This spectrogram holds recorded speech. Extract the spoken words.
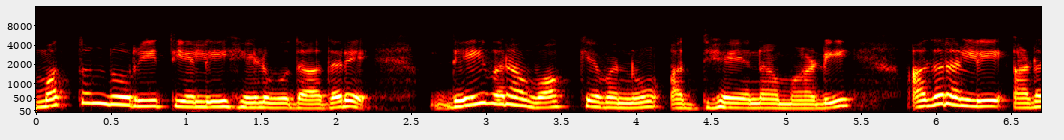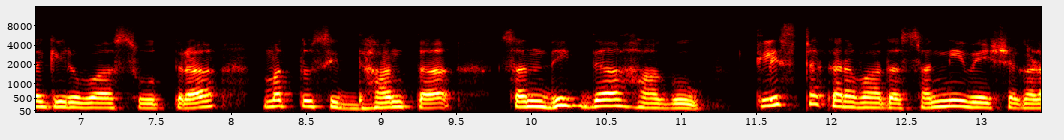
ಮತ್ತೊಂದು ರೀತಿಯಲ್ಲಿ ಹೇಳುವುದಾದರೆ, ದೇವರ ವಾಕ್ಯವನ್ನು ಅಧ್ಯಯನ ಮಾಡಿ ಅದರಲ್ಲಿ ಅಡಗಿರುವ ಸೂತ್ರ ಮತ್ತು ಸಿದ್ಧಾಂತ, ಸಂದಿಗ್ಧ ಹಾಗೂ ಕ್ಲಿಷ್ಟಕರವಾದ ಸನ್ನಿವೇಶಗಳ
